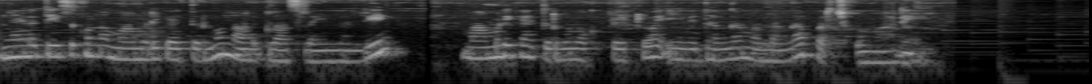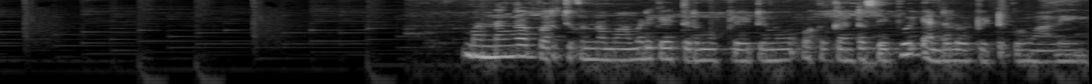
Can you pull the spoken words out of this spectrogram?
నేను తీసుకున్న మామిడికాయ తురుము నాలుగు గ్లాసులు అయిందండి మామిడికాయ తురుమును ఒక ప్లేట్లో ఈ విధంగా మందంగా పరుచుకోవాలి. మందంగా పరుచుకున్న మామిడికాయ తురుము ప్లేటును ఒక గంట సేపు ఎండలో పెట్టుకోవాలి.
